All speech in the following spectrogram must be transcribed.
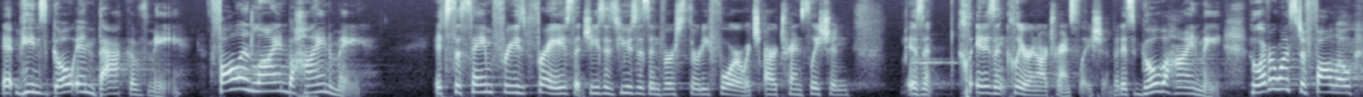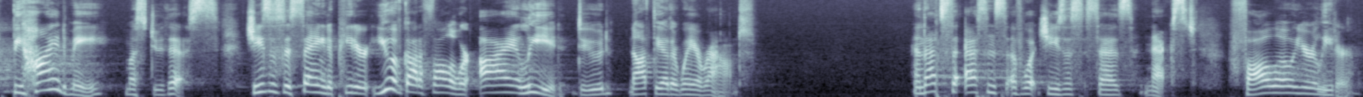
It means go in back of me. Fall in line behind me. It's the same phrase that Jesus uses in verse 34, which our translation isn't, it isn't clear in our translation, but it's go behind me. Whoever wants to follow behind me must do this. Jesus is saying to Peter, you have got to follow where I lead, dude, not the other way around. And that's the essence of what Jesus says next. Follow your leader.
